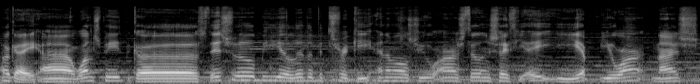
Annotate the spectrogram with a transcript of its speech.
Okay, uh, one speed because this will be a little bit tricky. Animals, you are still in safety A? Yep, you are. Nice.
